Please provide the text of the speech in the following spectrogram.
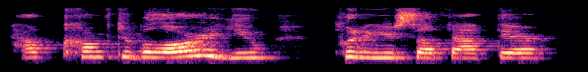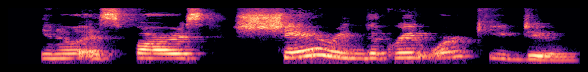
how comfortable are you putting yourself out there you know as far as sharing the great work you do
